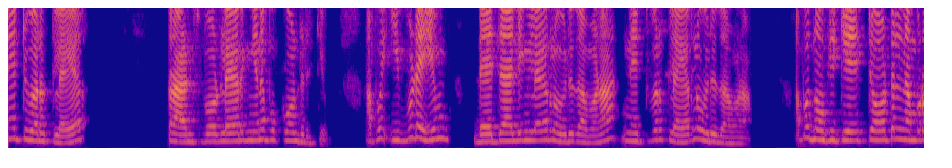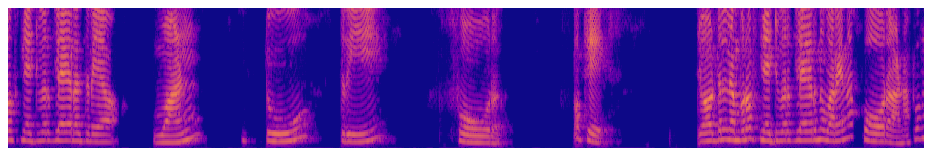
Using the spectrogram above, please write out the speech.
network layer transport layer ഇങ്ങനെ പൊക്കോണ്ടിരിക്കും. അപ്പൊ ഇവിടെയും ഡേറ്റ ലിങ്ക് ലെയറിൽ ഒരു തവണ നെറ്റ്വർക്ക് ലെയറിൽ ഒരു തവണ. അപ്പൊ നോക്കിക്കേ total number of network layer എത്രയാ? One two three four okay total number of network layer എന്ന് പറയുന്ന ഫോർ ആണ്. അപ്പം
